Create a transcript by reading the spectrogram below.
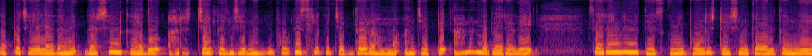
తప్పు చేయలేదని దర్శన్ కాదు అరెస్ట్ చేయించిందని పోలీసులకు చెప్దూరా అమ్మ అని చెప్పి ఆనంద భైరవి శరణ్యను తీసుకుని పోలీస్ స్టేషన్కి వెళ్తుంది.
